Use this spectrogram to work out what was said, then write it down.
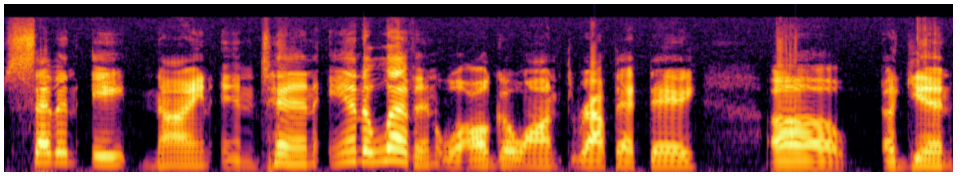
7, 8, 9, and 10 and 11 will all go on throughout that day. Uh, again,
